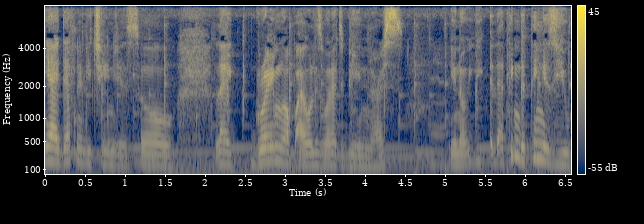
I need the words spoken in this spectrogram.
Yeah, it definitely changes. So like growing up I always wanted to be a nurse. You know i think the thing is you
